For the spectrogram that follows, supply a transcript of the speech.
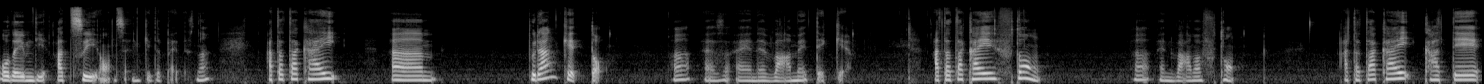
Oder eben die Atsui Onsen, geht ja beides. Ne? Atatakai ähm, Blanketto, ja, also eine warme Decke. Atatakai Futon, ja, ein warmer Futon. Atatakai Kate,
